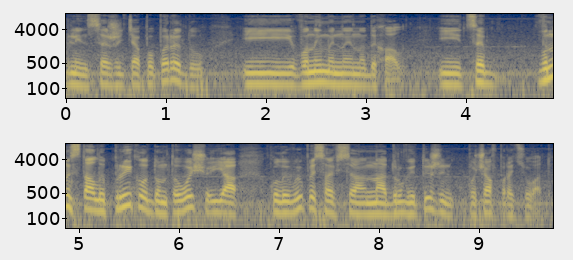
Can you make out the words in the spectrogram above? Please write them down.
блін, все життя попереду. І вони мене надихали. І це вони стали прикладом того, що я, коли виписався на другий тиждень, почав працювати.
